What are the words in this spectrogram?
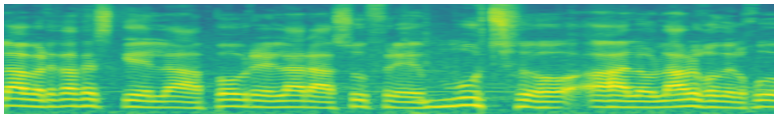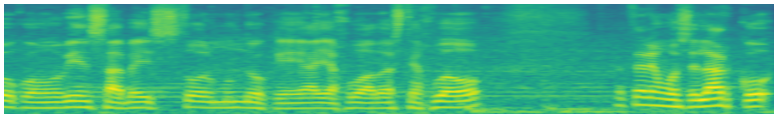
La verdad es que la pobre Lara sufre mucho a lo largo del juego, como bien sabéis todo el mundo que haya jugado a este juego. Ya tenemos el arco.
